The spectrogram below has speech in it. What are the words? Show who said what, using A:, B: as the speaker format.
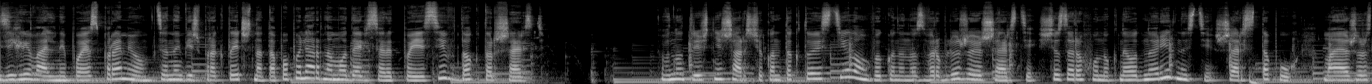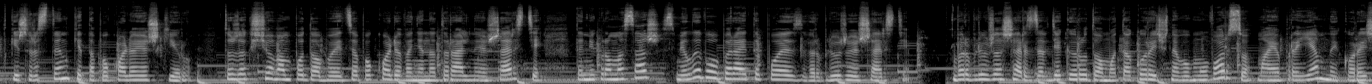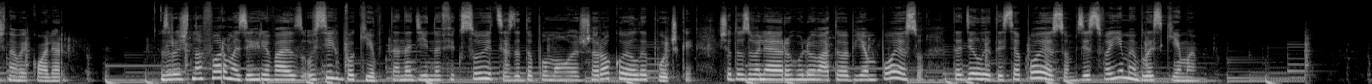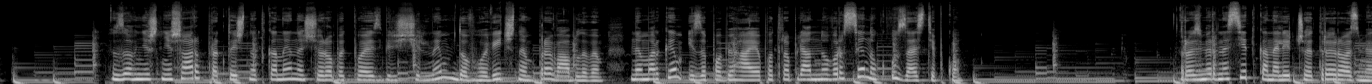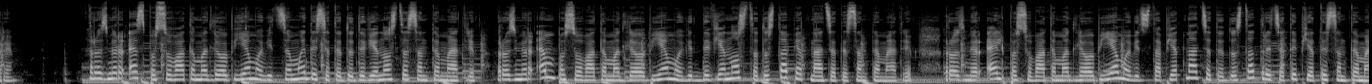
A: Зігрівальний пояс преміум це найбільш практична та популярна модель серед поясів доктор Шерсть. Внутрішній шар, що контактує з тілом, виконано з верблюжої шерсті, що за рахунок неоднорідності, шерсть та пух, має жорсткі шерстинки та поколює шкіру. Тож, якщо вам подобається поколювання натуральної шерсті та мікромасаж, сміливо обирайте пояс з верблюжої шерсті. Верблюжа шерсть завдяки рудому та коричневому ворсу має приємний коричневий колір. Зручна форма зігріває з усіх боків та надійно фіксується за допомогою широкої липучки, що дозволяє регулювати об'єм поясу та ділитися поясом зі своїми близькими. Зовнішній шар практична тканина, що робить пояс більш щільним, довговічним, привабливим, немарким і запобігає потраплянню ворсинок у застібку. Розмірна сітка налічує три розміри. Розмір S пасуватиме для об'єму від 70 до 90 см. Розмір М пасуватиме для об'єму від 90 до 115 см. Розмір L пасуватиме для об'єму від 115 до 135 см.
